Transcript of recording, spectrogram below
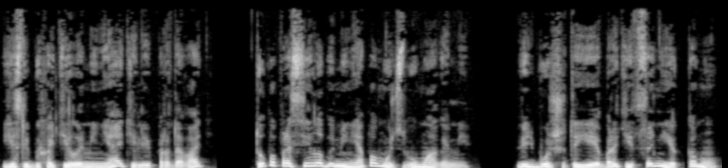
Если бы хотела менять или продавать, то попросила бы меня помочь с бумагами. Ведь больше-то ей обратиться не к кому.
